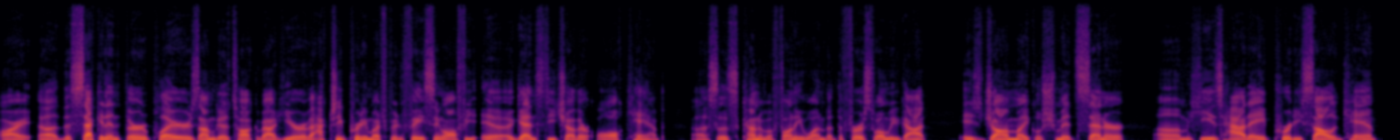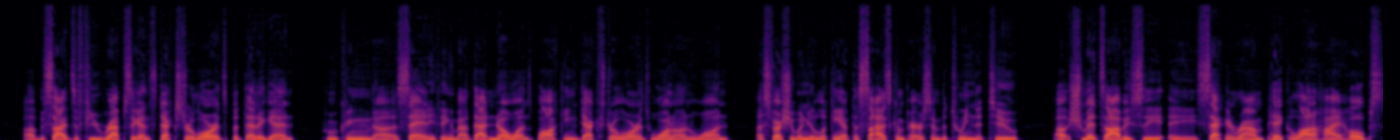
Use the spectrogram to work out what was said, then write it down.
All right. Uh, the second and third players I'm going to talk about here have actually pretty much been facing off e- uh, against each other all camp. Uh, so it's kind of a funny one. But the first one we've got is John Michael Schmitz, center. Um, he's had a pretty solid camp, uh, besides a few reps against Dexter Lawrence. But then again, who can uh, say anything about that? No one's blocking Dexter Lawrence one on one, especially when you're looking at the size comparison between the two. Uh, Schmitz, obviously, a second round pick, a lot of high hopes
